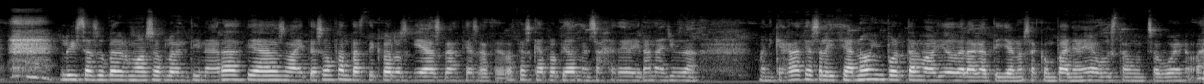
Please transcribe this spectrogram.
Luisa, súper hermoso. Florentina, gracias. Maite, son fantásticos los guías. Gracias, gracias, gracias. Que ha apropiado el mensaje de hoy. Gran ayuda. Manica, gracias Alicia. No importa el marido de la gatilla, nos acompaña. A mí me gusta mucho. Bueno.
